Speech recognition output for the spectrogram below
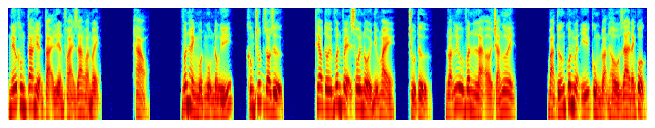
nếu không ta hiện tại liền phải Giang Hoản mệnh. Hảo. Vân hành một ngụm đồng ý, không chút do dự. Theo tới vân vệ sôi nổi như mày, chủ tử, đoạn lưu vân là ở trá ngươi. Bản tướng quân nguyện ý cùng đoạn hầu ra đánh cuộc,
